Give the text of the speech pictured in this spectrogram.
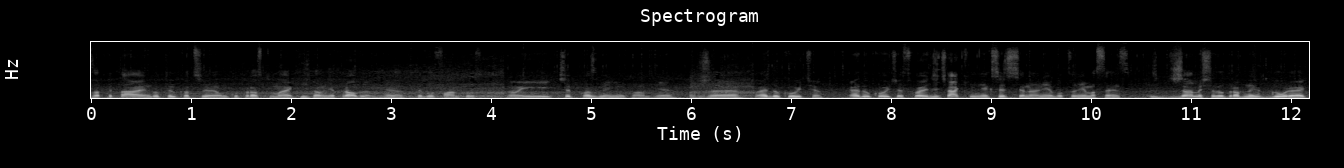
Zapytałem go tylko, czy on po prostu ma jakiś do mnie problem, nie? Tego fantus. No i szybko zmienił ton, nie? Także edukujcie. Edukujcie swoje dzieciaki, nie krzyczcie na nie, bo to nie ma sensu. Zbliżamy się do drobnych górek.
